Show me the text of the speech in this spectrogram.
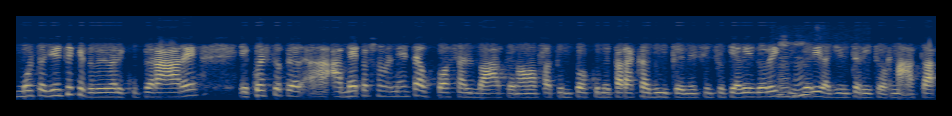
molta gente che doveva recuperare e questo per, a, a, me personalmente ha un po' salvato, no? ha fatto un po' come paracadute, nel senso che avendo recuperi uh-huh. la gente è ritornata.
